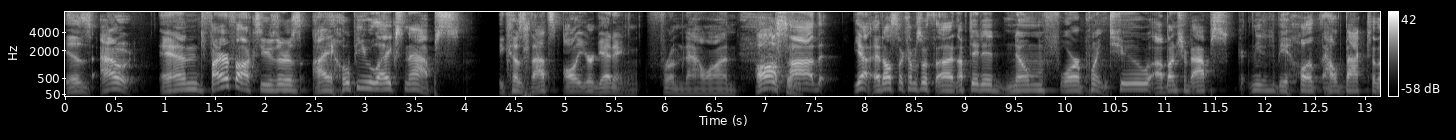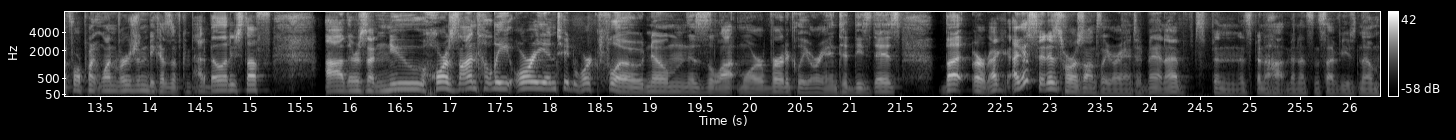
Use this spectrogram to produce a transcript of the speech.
is out, and Firefox users, I hope you like snaps because that's all you're getting from now on. Awesome. Uh, th- yeah, it also comes with an updated GNOME 4.2. A bunch of apps needed to be held, back to the 4.1 version because of compatibility stuff. Uh, there's a new horizontally oriented workflow. GNOME is a lot more vertically oriented these days, but or I, I guess it is horizontally oriented. Man, I've it's been it's been a hot minute since I've used GNOME.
